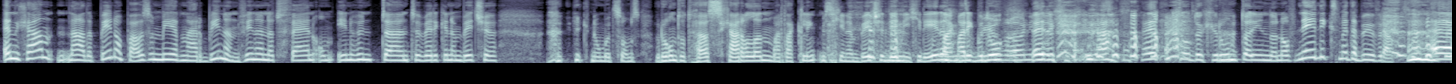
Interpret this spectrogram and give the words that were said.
En gaan na de penopauze meer naar binnen, vinden het fijn om in hun tuin te werken, een beetje, ik noem het soms, rond het huis scharrelen, maar dat klinkt misschien een beetje denigrerend, maar de ik bedoel, hè, de- ja, zo de groenten in de hof. Nee, niks met de buurvrouw. Eh,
